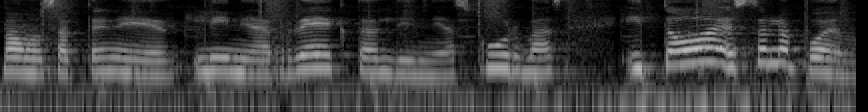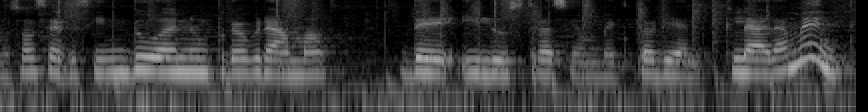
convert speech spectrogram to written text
vamos a tener líneas rectas, líneas curvas y todo esto lo podemos hacer sin duda en un programa de ilustración vectorial claramente.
